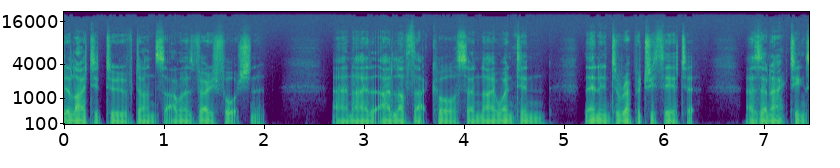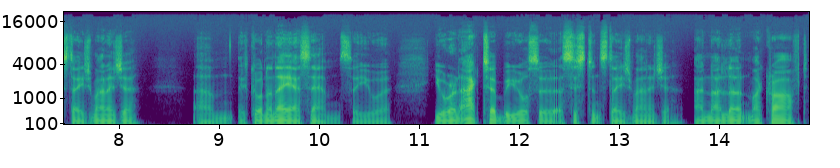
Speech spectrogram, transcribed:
delighted to have done so. I was very fortunate and I, I loved that course. And I went in then into repertory theatre as an acting stage manager. Um, it's called an ASM, so you were you were an actor, but you're also assistant stage manager. And I learnt my craft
